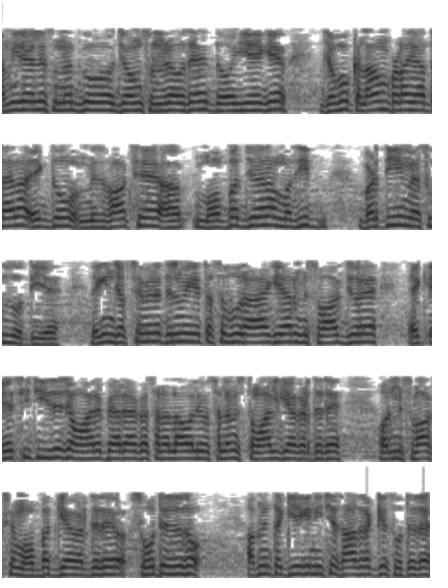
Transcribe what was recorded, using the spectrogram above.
امیر علیہ سنت کو جو ہم سن رہے ہوتے ہیں تو یہ ہے کہ جب وہ کلام پڑھا جاتا ہے نا ایک دو مسواق سے محبت جو ہے نا مزید بڑھتی ہی محسوس ہوتی ہے۔ لیکن جب سے میرے دل میں یہ تصور آیا کہ یار مسواک جو ہے ایک ایسی چیز ہے جو ہمارے پیارے آقا صلی اللہ علیہ وسلم استعمال کیا کرتے تھے اور مسواک سے محبت کیا کرتے تھے سوتے تھے تو اپنے تکیے کے نیچے ساتھ رکھ کے سوتے تھے۔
